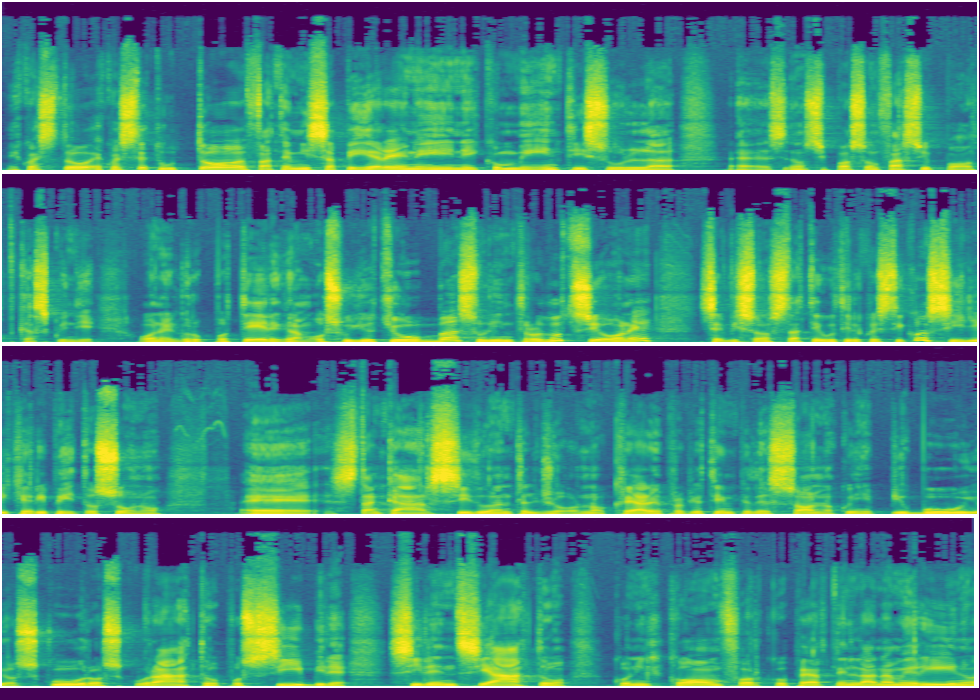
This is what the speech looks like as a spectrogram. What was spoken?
e questo, e questo, è tutto, fatemi sapere nei, nei commenti sul, eh, se non si possono fare sui podcast, quindi o nel gruppo Telegram o su YouTube, sull'introduzione, se vi sono stati utili questi consigli che ripeto sono eh, stancarsi durante il giorno, creare il proprio tempio del sonno, quindi più buio, scuro, oscurato possibile, silenziato con il comfort, coperto in lana merino,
